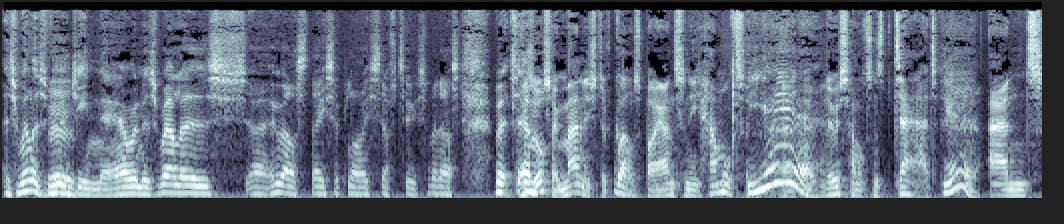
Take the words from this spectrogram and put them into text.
as well Hmm. as Virgin now and as well as uh, who else they supply stuff to? Someone else. But He's um, also managed, of course, by Anthony Hamilton. Yeah. uh, Lewis Hamilton's dad. Yeah. And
